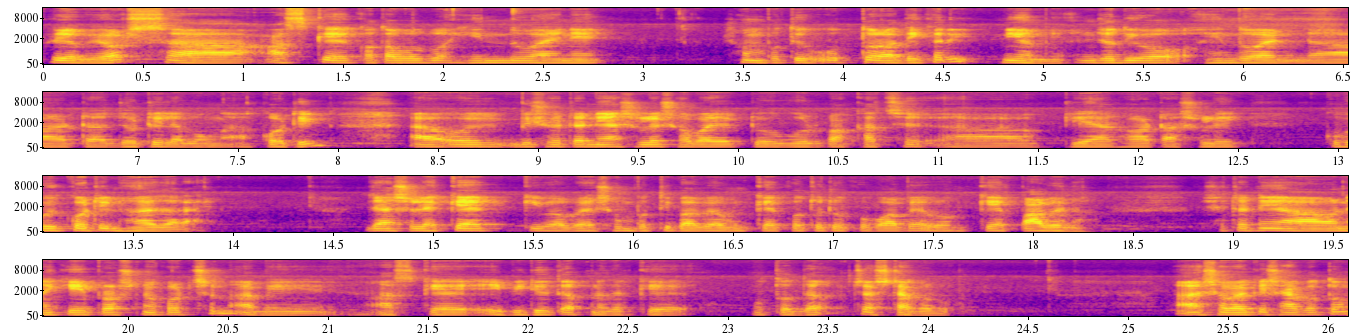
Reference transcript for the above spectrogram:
প্রিয় ভিউয়ার্স আজকে কথা বলব হিন্দু আইনে সম্পত্তি উত্তরাধিকারী নিয়ম নিয়ে। যদিও হিন্দু আইনটা জটিল এবং কঠিন ওই বিষয়টা নিয়ে আসলে সবাই একটু ঘুরপাক খাচ্ছে ক্লিয়ার হওয়াটা আসলে খুবই কঠিন হয়ে দাঁড়ায়। যে আসলে কে কীভাবে সম্পত্তি পাবে এবং কে কতটুকু পাবে এবং কে পাবে না, সেটা নিয়ে অনেকেই প্রশ্ন করছেন। আমি আজকে এই ভিডিওতে আপনাদেরকে উত্তর দেওয়ার চেষ্টা করব। সবাইকে স্বাগতম।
